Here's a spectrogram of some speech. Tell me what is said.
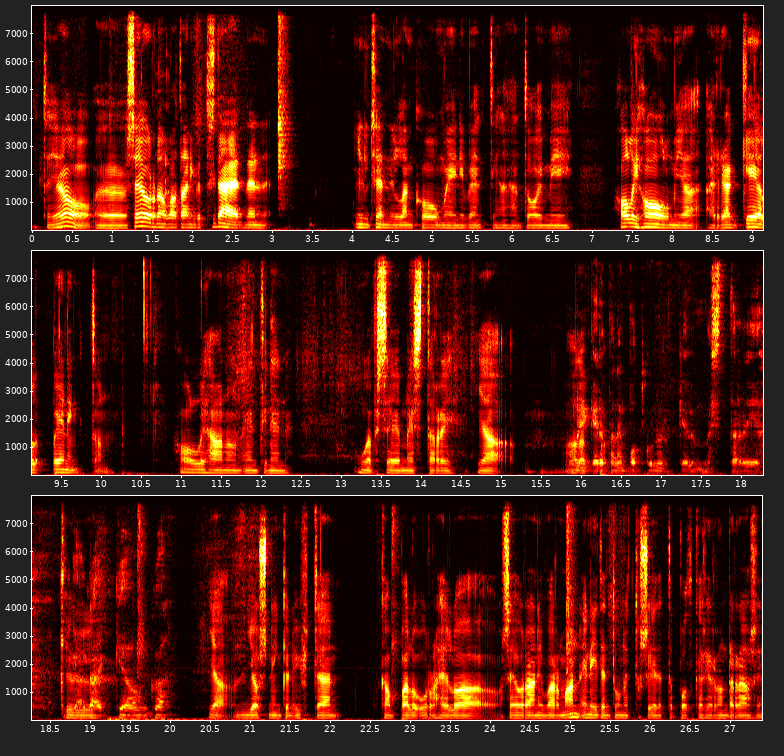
Mutta joo, seuraava, tai niin sitä ennen Ilchenillan co-main eventtinä hän toimii Holly Holm ja Ragel Pennington. Hollyhan on entinen UFC-mestari ja moninkertainen potkunyrkkeilyn mestari ja Kyllä. kaikkea onkaan. Ja jos niin yhtään kamppailuurheilua seuraa, niin varmaan eniten tunnettu siitä, että potkaisi Ronda Rousey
